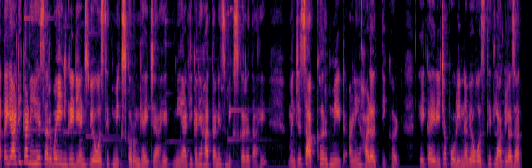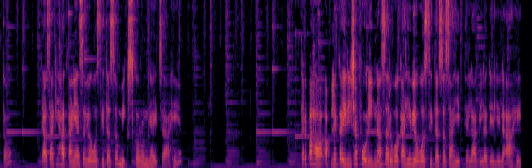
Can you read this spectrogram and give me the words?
आता या ठिकाणी हे सर्व इन्ग्रेडियंट्स व्यवस्थित मिक्स करून घ्यायचे आहेत. मी या ठिकाणी हातानेच मिक्स करत आहे. म्हणजे साखर मीठ आणि हळद तिखट हे कैरीच्या फोडींना व्यवस्थित लागलं जातं. त्यासाठी हाताने असं व्यवस्थित असं मिक्स करून घ्यायचं आहे. तर पहा आपल्या कैरीच्या फोडींना सर्व काही व्यवस्थित असं साहित्य लागलं गेलेलं आहे.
